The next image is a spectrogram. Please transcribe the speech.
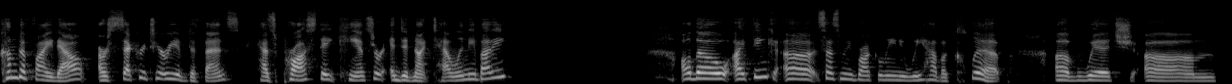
Come to find out our secretary of defense has prostate cancer and did not tell anybody. Although I think uh, Sesame Broccolini, we have a clip of which um,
